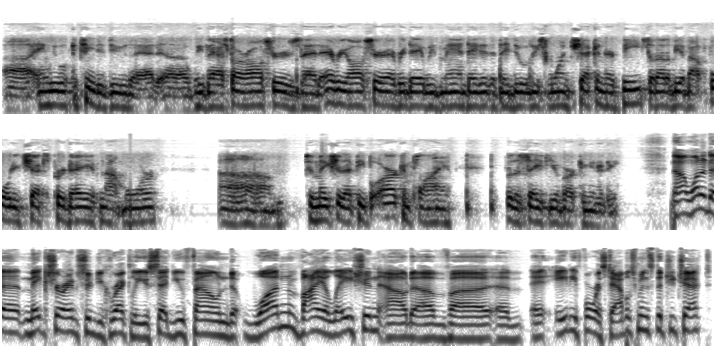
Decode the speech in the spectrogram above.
Uh, and we will continue to do that. Uh, we've asked our officers that every officer every day we've mandated that they do at least one check in their beat, so that'll be about 40 checks per day, if not more, um, to make sure that people are compliant for the safety of our community. Now, I wanted to make sure I understood you correctly. You said you found one violation out of uh, 84 establishments that you checked?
